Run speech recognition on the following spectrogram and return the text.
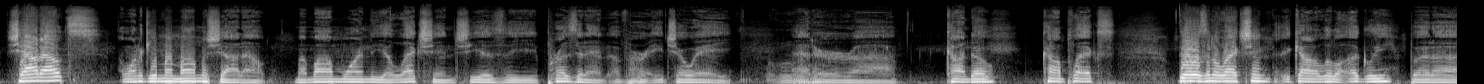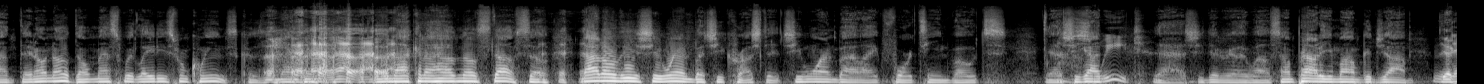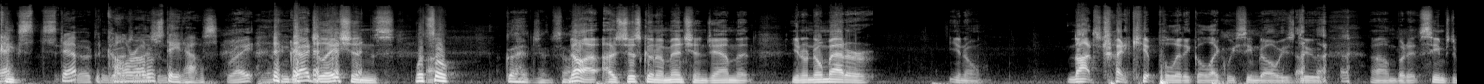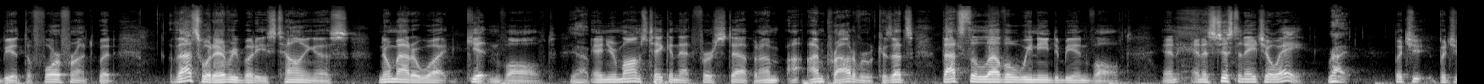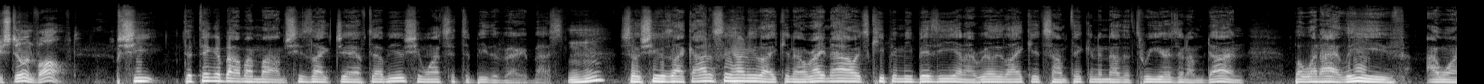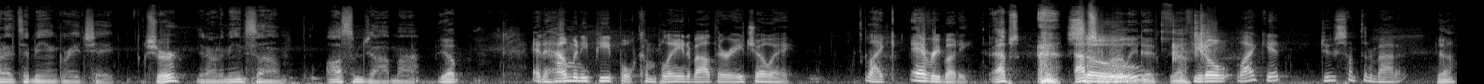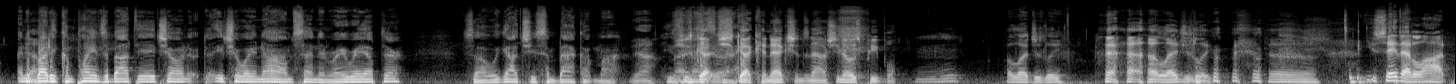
Shout outs. I want to give my mom a shout out. My mom won the election. She is the president of her HOA at her uh, condo complex. There was an election. It got a little ugly, but uh, they don't know. Don't mess with ladies from Queens because they're not gonna, they're not going to have no stuff. So not only did she win, but she crushed it. She won by like 14 votes. Yeah, she got. Sweet. Yeah, she did really well. So I'm proud of you, mom. Good job. The Yeah, con- next step, Yeah, the Colorado. State House. Right. Congratulations. What's so? Go ahead, Jim. Sorry. No, I, I was just going to mention, Jam, that you know, no matter, you know, not to try to get political like we seem to always do, um, but it seems to be at the forefront. But that's what everybody's telling us. No matter what, get involved. Yep. And your mom's taken that first step, and I'm I'm proud of her because that's that's the level we need to be involved. And and it's just an HOA, Right. but you but you're still involved. She. The thing about my mom, she's like JFW. She wants it to be the very best. Mm-hmm. So she was like, honestly, honey, like you know, right now it's keeping me busy, and I really like it. So I'm thinking another three years and I'm done. But when I leave, I want it to be in great shape. Sure. You know what I mean? So awesome job, ma. Yep. And how many people complain about their HOA? Like everybody. Abs- So absolutely, Dave. Yeah. if you don't like it, do something about it. yeah. Anybody complains about the HO, the HOA now, I'm sending Ray Ray up there So we got you some backup, ma. Yeah, He's she's a got nice she's guy. got connections now. She knows people. Mm-hmm. Allegedly. Allegedly, uh. You say that a lot.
